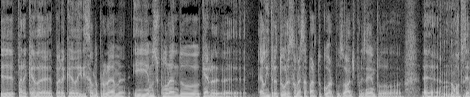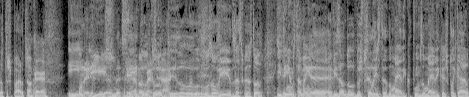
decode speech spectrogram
eh, para, cada, para cada edição do programa e íamos explorando quer eh, a literatura sobre essa parte do corpo, os olhos, por exemplo, eh, não vou dizer outras partes. Ok. E, O nariz, sim, não tudo, tudo, tudo, os ouvidos, essas coisas todas. E tínhamos também a, a visão do, do especialista, do médico. Tínhamos um médico a explicar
